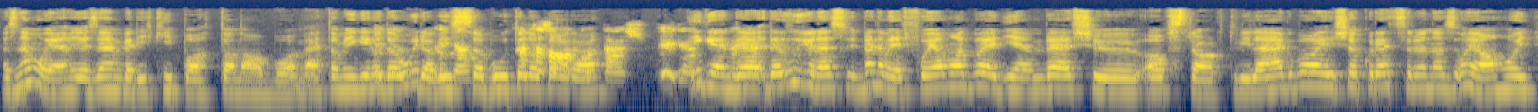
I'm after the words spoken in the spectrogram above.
az nem olyan, hogy az ember így kipattan abból, mert amíg én igen, oda újra visszabútolok hát arra... Igen, igen, igen, de, de az ugyanez, hogy benne vagy egy folyamatban, egy ilyen belső absztrakt világba, és akkor egyszerűen az olyan, hogy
